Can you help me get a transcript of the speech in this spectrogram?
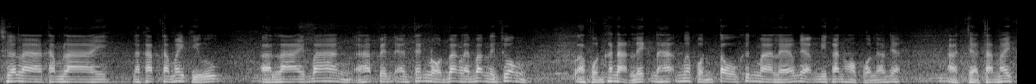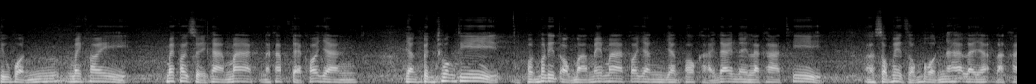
เชื้อราทำลายนะครับทำให้ผิวลายบ้างเป็นแอนแทกโนดบ้างอะไรบ้างในช่วงอ่าผลขนาดเล็กนะฮะเมื่อผลโตขึ้นมาแล้วเนี่ยมีการห่อผลแล้วเนี่ยอาจจะทำให้ผิวผลไม่ค่อยไม่ค่อยสวยงามมากนะครับ แต่ก็ยังยังเป็นช่วงที่ผลผลิตออกมาไม่มากก็ยังยังพอขายได้ในราคาที่สมเหตุสมผลนะฮะระยะราคา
